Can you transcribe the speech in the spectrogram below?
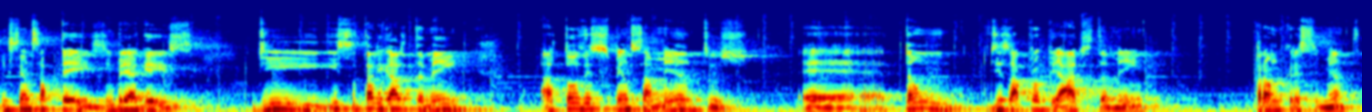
insensatez, embriaguez. De isso está ligado também a todos esses pensamentos é, tão desapropriados também para um crescimento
